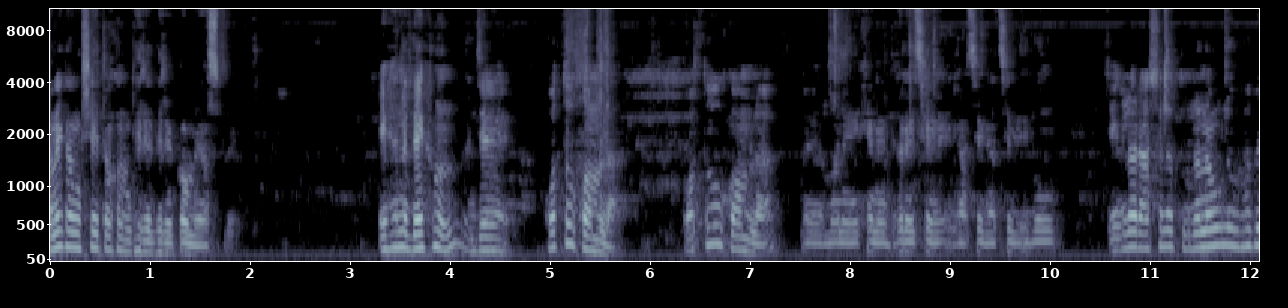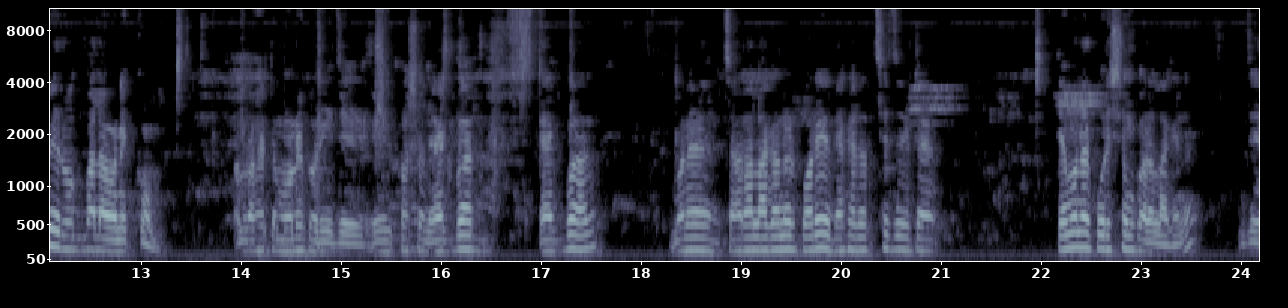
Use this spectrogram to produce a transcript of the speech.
অনেকাংশেই তখন ধীরে ধীরে কমে আসবে। এখানে দেখুন যে কত কমলা কত কমলা মানে এখানে ধরেছে গাছে গাছে এবং এগুলোর আসলে তুলনামূলকভাবে রোগবালা অনেক কম। আমরা হয়তো মনে করি যে এই ফসল একবার একবার মানে চারা লাগানোর পরে দেখা যাচ্ছে যে এটা তেমন আর পরিশ্রম করা লাগে না, যে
